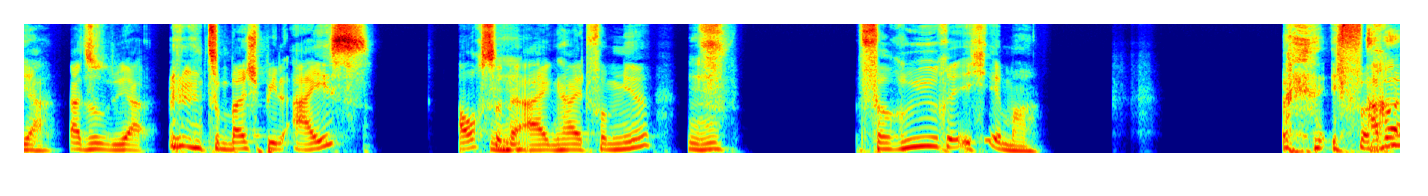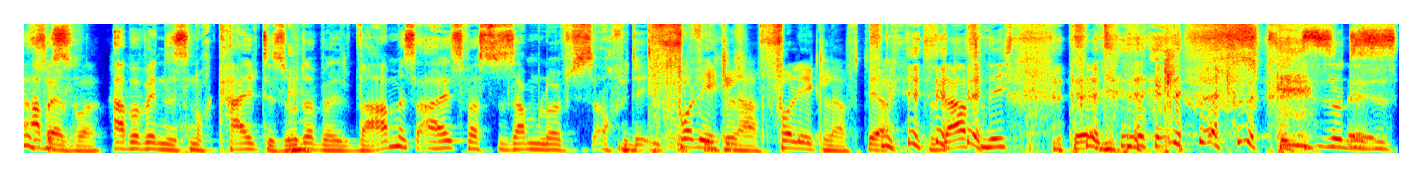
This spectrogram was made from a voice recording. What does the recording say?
ja, also ja, zum Beispiel Eis, auch so Mhm. eine Eigenheit von mir, Mhm. Verrühre ich immer. ich verrühre Aber, es aber, es- aber wenn es noch kalt ist, oder? Weil warmes Eis, was zusammenläuft, ist auch wieder eklig. Voll ekelhaft, voll ekelhaft, ja. Das darf nicht. Das ist so dieses,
